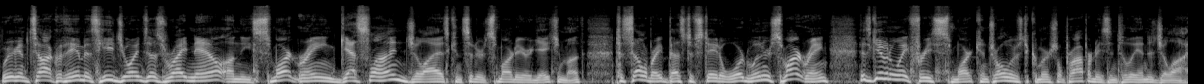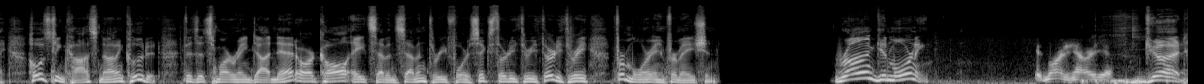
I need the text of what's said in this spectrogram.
We're going to talk with him as he joins us right now on the Smart Rain guest line. July is considered Smart Irrigation Month. To celebrate Best of State Award winner, Smart Rain is giving away free smart controllers to commercial properties until the end of July. Hosting costs not included. Visit smartrain.net or call 877 346 3333 for more information. Ron, good morning. Good morning. How are you? Good.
